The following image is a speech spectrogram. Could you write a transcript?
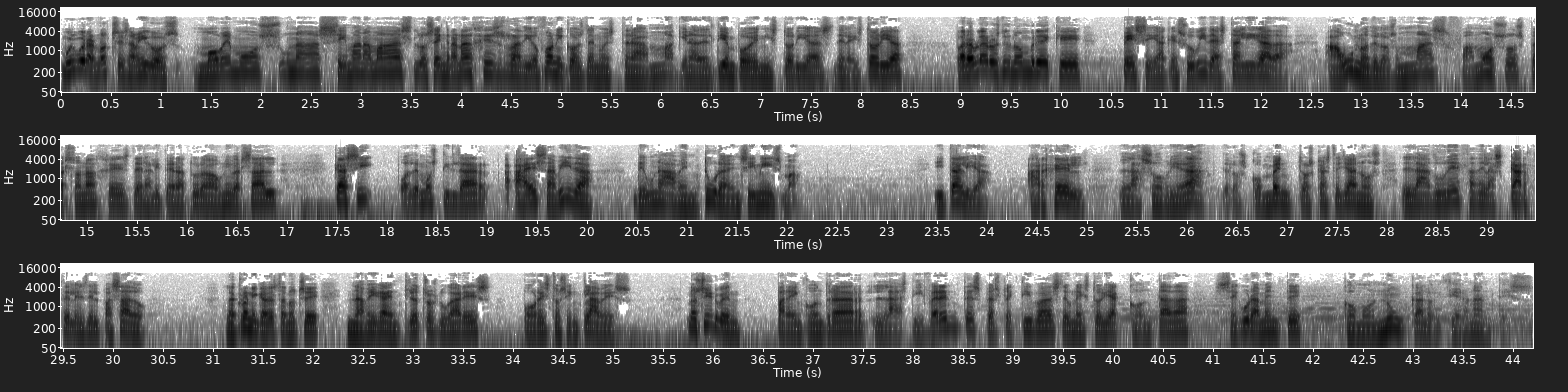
Muy buenas noches amigos. Movemos una semana más los engranajes radiofónicos de nuestra máquina del tiempo en historias de la historia para hablaros de un hombre que, pese a que su vida está ligada a uno de los más famosos personajes de la literatura universal, casi podemos tildar a esa vida de una aventura en sí misma. Italia, Argel, la sobriedad de los conventos castellanos, la dureza de las cárceles del pasado. La crónica de esta noche navega, entre otros lugares, por estos enclaves. Nos sirven para encontrar las diferentes perspectivas de una historia contada seguramente como nunca lo hicieron antes.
